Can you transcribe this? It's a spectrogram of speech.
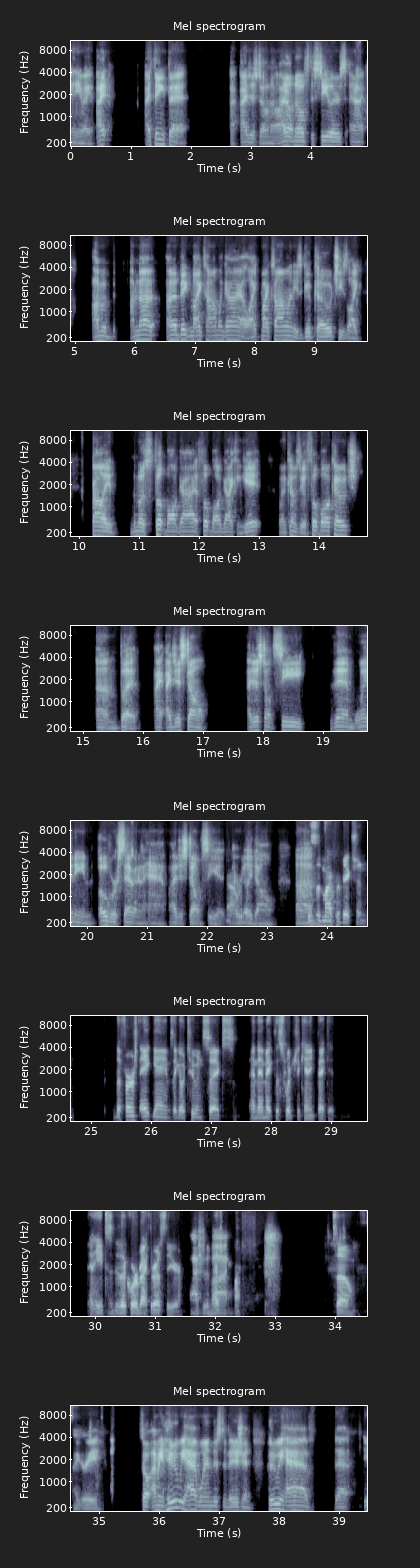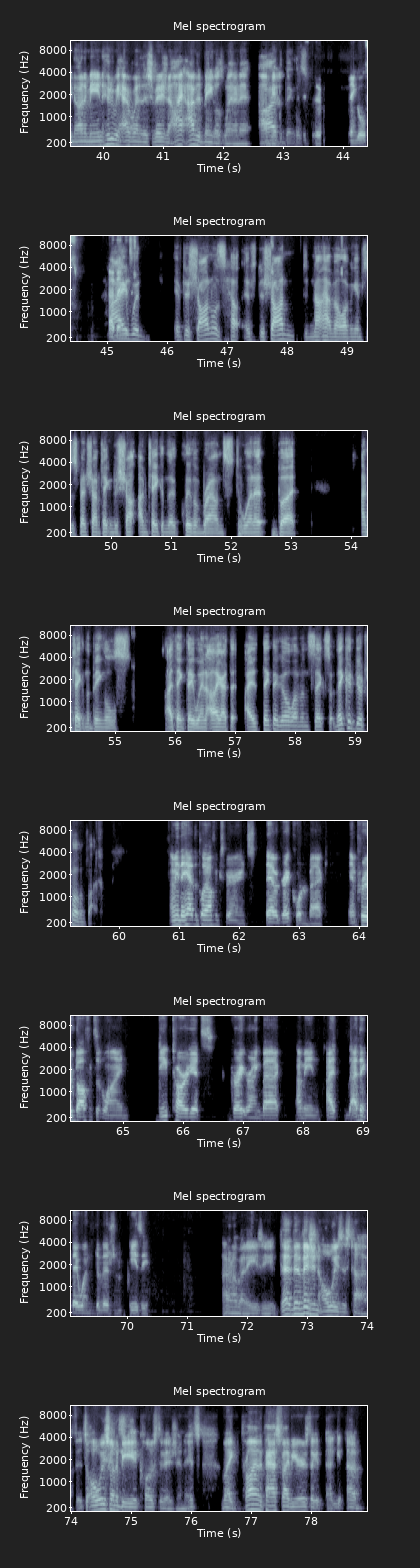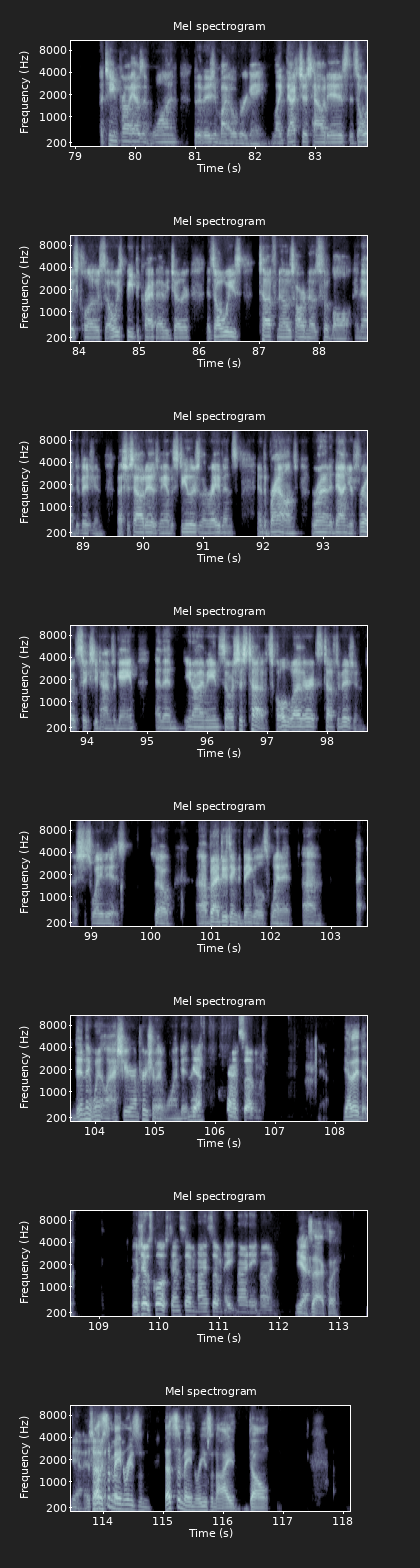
anyway, I I think that I, I just don't know. I don't know if the Steelers and I I'm a I'm not I'm a big Mike Tomlin guy. I like Mike Tomlin. He's a good coach. He's like probably the most football guy a football guy can get when it comes to a football coach. Um, but I, I just don't I just don't see them winning over seven and a half. I just don't see it. I really don't. Um, this is my prediction. The first eight games, they go two and six, and they make the switch to Kenny Pickett, and he's the quarterback the rest of the year. after the That's bye. So I agree. So I mean, who do we have win this division? Who do we have that You know what I mean? Who do we have win this division? I I have the Bengals winning it. I'll I be have the Bengals. Bengals. I, I think it's- would if Deshaun was hel- if Deshaun did not have an 11 game suspension, I'm taking Deshaun. I'm taking the Cleveland Browns to win it, but I'm taking the Bengals. I think they win. I got the. I think they go 11 6. They could go 12 and 5. I mean, they had the playoff experience. They have a great quarterback, improved offensive line, deep targets, great running back. I mean, I I think they win the division easy. I don't know about easy. That division always is tough. It's always going to be a close division. It's like probably in the past five years, like a, a, team probably hasn't won the division by over a game. Like that's just how it is. It's always close. They always beat the crap out of each other. It's always tough nose, hard nosed football in that division. That's just how it is. We have the Steelers and the Ravens and the Browns running it down your throat 60 times a game. And then, you know what I mean? So it's just tough. It's cold weather. It's tough division. That's just the way it is. So, uh, but I do think the Bengals win it. Um, didn't they win it last year? I'm pretty sure they won, didn't they? Yeah. 10 and 7, Yeah, they did. which it was close 10 7, 9 7, 8 9, 8 9. Yeah. Exactly. Yeah. It's That's always the main reason. That's the main reason I don't.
